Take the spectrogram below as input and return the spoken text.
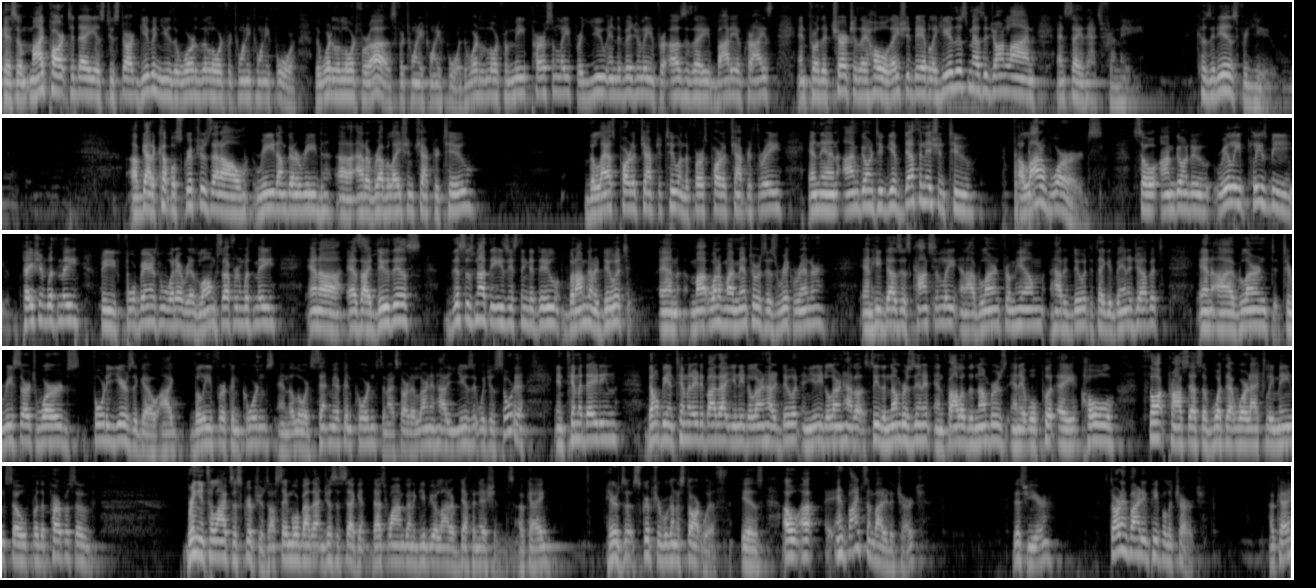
Okay, so my part today is to start giving you the word of the Lord for 2024, the word of the Lord for us for 2024, the word of the Lord for me personally, for you individually, and for us as a body of Christ, and for the church as a whole. They should be able to hear this message online and say, That's for me, because it is for you. I've got a couple scriptures that I'll read. I'm going to read uh, out of Revelation chapter 2 the last part of chapter 2 and the first part of chapter 3. And then I'm going to give definition to a lot of words. So I'm going to really, please be patient with me, be forbearance with whatever it is, long suffering with me. And uh, as I do this, this is not the easiest thing to do, but I'm going to do it. And my, one of my mentors is Rick Renner, and he does this constantly, and I've learned from him how to do it to take advantage of it and I've learned to research words 40 years ago. I believe for a concordance, and the Lord sent me a concordance, and I started learning how to use it, which is sort of intimidating. Don't be intimidated by that. You need to learn how to do it, and you need to learn how to see the numbers in it and follow the numbers, and it will put a whole thought process of what that word actually means. So, for the purpose of bringing to life the scriptures, I'll say more about that in just a second. That's why I'm going to give you a lot of definitions, okay? Here's a scripture we're going to start with is, oh, uh, invite somebody to church this year. Start inviting people to church. Okay?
